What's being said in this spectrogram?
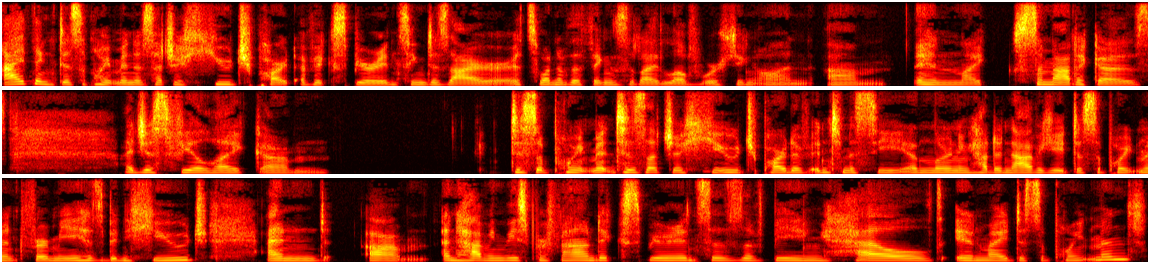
I think disappointment is such a huge part of experiencing desire. It's one of the things that I love working on um, in like somaticas. I just feel like um, disappointment is such a huge part of intimacy, and learning how to navigate disappointment for me has been huge. And um, and having these profound experiences of being held in my disappointment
